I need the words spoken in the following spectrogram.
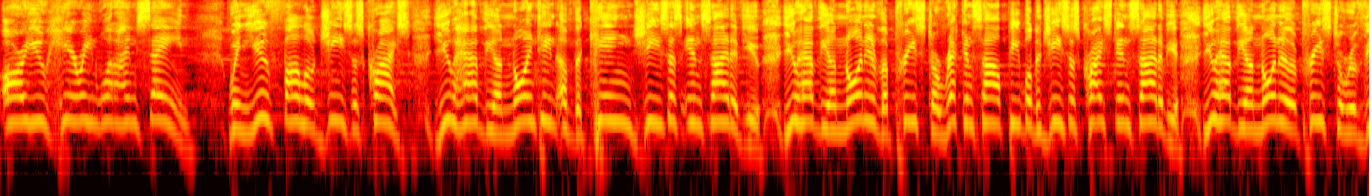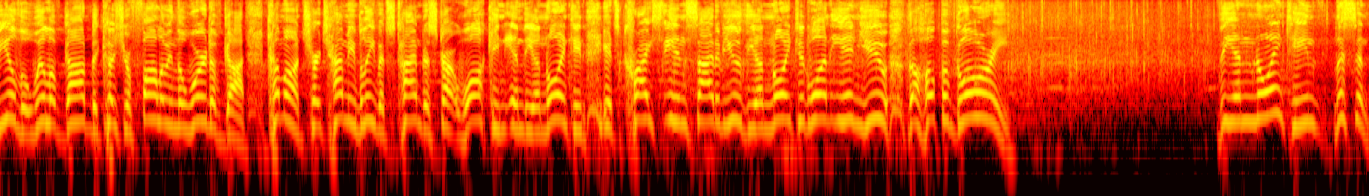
Are you hearing what I'm saying? When you follow Jesus Christ, you have the anointing of the King Jesus inside of you. You have the anointing of the priest to reconcile people to Jesus Christ inside of you. You have the anointing of the priest to reveal the will of God because you're following the word of God. Come on, church, how many believe it's time to start walking in the anointing? It's Christ inside of you, the anointed one in you, the hope of glory. The anointing, listen,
